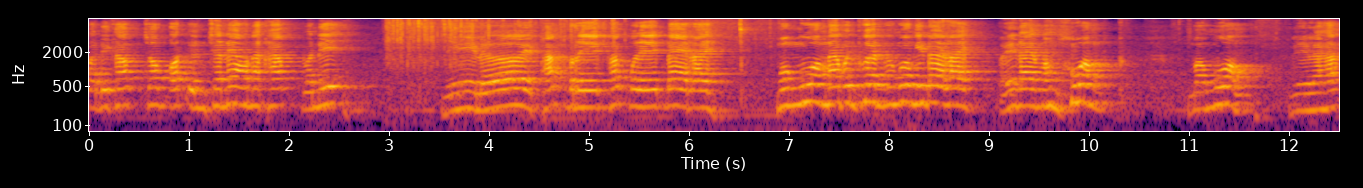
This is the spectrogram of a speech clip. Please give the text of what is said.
สวัสดีครับ ช่องออดอื่นชาแนลนะครับ วันนี้ นี่เลย พักเบรกพักเบรกได้อะไรง่วงง่วงนะเพื่อนๆง่วงง่วงนี้ได้อะไรวันนี้ได้มะม่วงมะม่วงนี่แหละครับ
